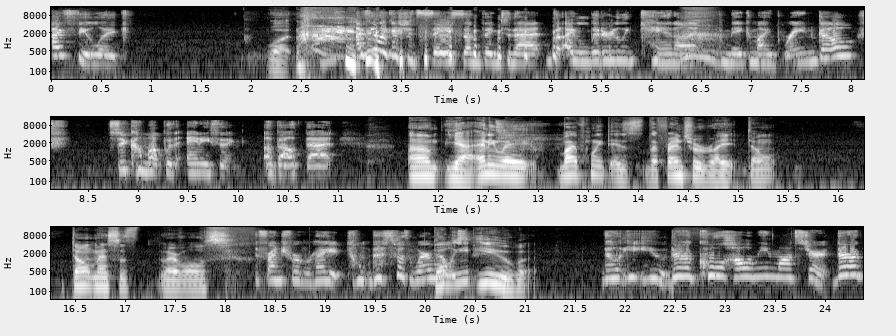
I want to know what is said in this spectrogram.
I feel like What? I feel like I should say something to that, but I literally cannot make my brain go to come up with anything about that. um yeah, anyway, my point is the French were right. Don't don't mess with werewolves. The French were right. Don't mess with werewolves. They'll eat you. They'll eat you. They're a cool Halloween monster. They're a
